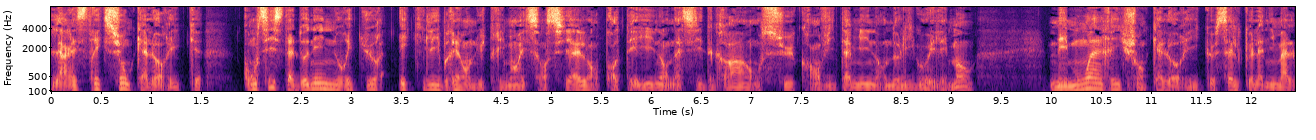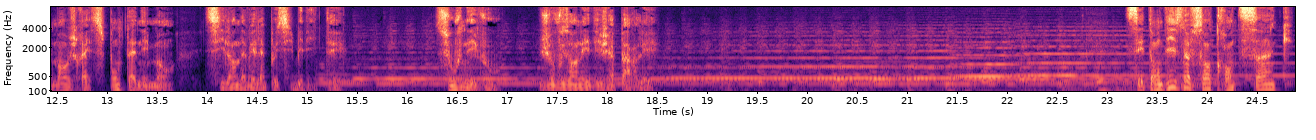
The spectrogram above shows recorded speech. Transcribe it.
La restriction calorique consiste à donner une nourriture équilibrée en nutriments essentiels, en protéines, en acides gras, en sucre, en vitamines, en oligo-éléments, mais moins riche en calories que celle que l'animal mangerait spontanément s'il en avait la possibilité. Souvenez-vous, je vous en ai déjà parlé. C'est en 1935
